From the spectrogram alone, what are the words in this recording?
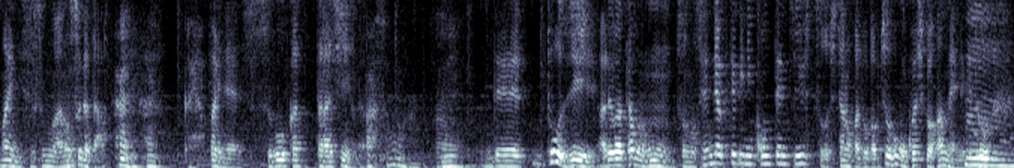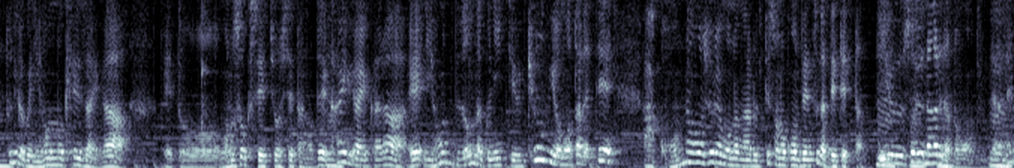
前に進むあの姿。がはいはいやっぱりねすごかったらしいのよ。あそうなんですね、うん。で当時あれは多分その戦略的にコンテンツ輸出をしたのかどうかちょっと僕も詳しく分かんないんだけど、うん。とにかく日本の経済が、えっと、ものすごく成長してたので、うん。海外から「え日本ってどんな国?」っていう興味を持たれてあこんな面白いものがあるってそのコンテンツが出てったっていう、うん。そういう流れだと思うんだよね。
